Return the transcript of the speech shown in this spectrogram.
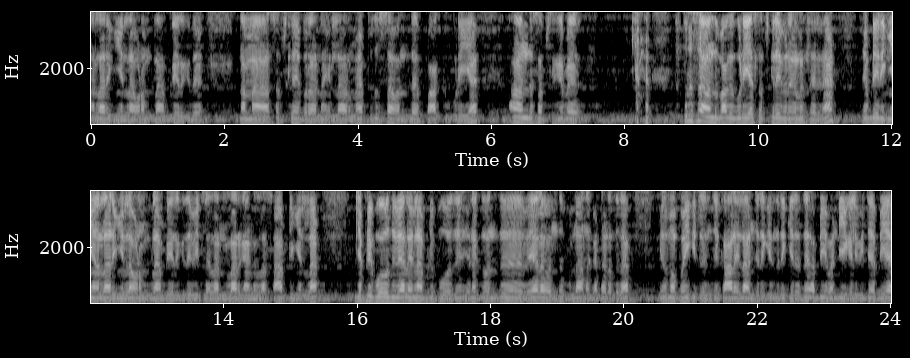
நல்லா இருக்கீங்களா உடம்புக்குலாம் எப்படி இருக்குது? நம்ம சப்ஸ்கிரைபரான எல்லாருமே புதுசாக வந்து பார்க்கக்கூடிய அந்த சப்ஸ்கிரைபர் புதுசாக வந்து பார்க்கக்கூடிய சப்ஸ்கிரைபர்களும் சரி தான் எப்படி இருக்கீங்க? நல்லா இருக்கீங்களா உடம்புக்குலாம் எப்படி இருக்குது? வீட்டில் எல்லாம் நல்லா இருக்காங்கல்ல? சாப்பிட்டீங்கல்ல? எப்படி போகுது? வேலையெல்லாம் எப்படி போகுது? எனக்கு வந்து வேலை வந்து ஃபுல்லாக அந்த கட்டடத்தில் இதுமாக போய்கிட்டு இருந்துச்சு. காலையில் அஞ்சரைக்கு எந்திரிக்கிறது அப்படியே வண்டியை கழுவிட்டு அப்படியே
